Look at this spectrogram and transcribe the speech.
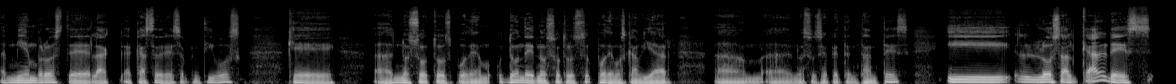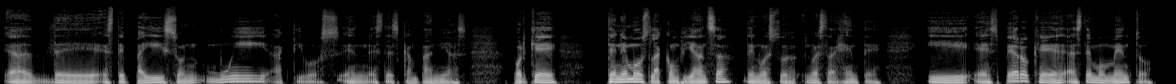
uh, miembros de la Casa de Representativos que uh, nosotros podemos, donde nosotros podemos cambiar um, nuestros representantes. Y los alcaldes de este país son muy activos en estas campañas porque tenemos la confianza de nuestro, nuestra gente. Y espero que a este momento,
